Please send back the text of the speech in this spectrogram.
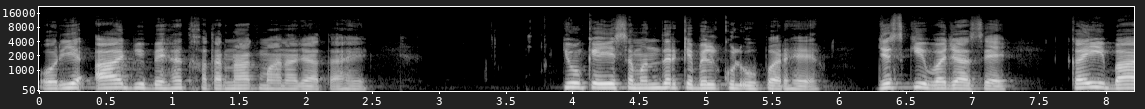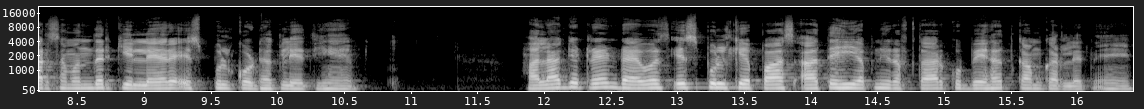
और ये आज भी बेहद ख़तरनाक माना जाता है, क्योंकि ये समंदर के बिल्कुल ऊपर है, जिसकी वजह से कई बार समंदर की लहरें इस पुल को ढक लेती हैं। हालाँकि ट्रेन ड्राइवर्स इस पुल के पास आते ही अपनी रफ्तार को बेहद कम कर लेते हैं,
